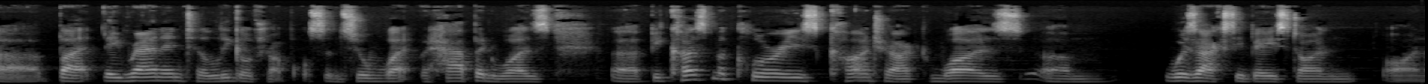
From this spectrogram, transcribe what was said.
uh, but they ran into legal troubles. And so what happened was, uh, because McClory's contract was um, was actually based on on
